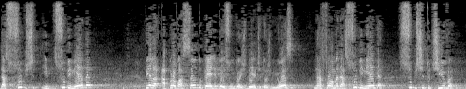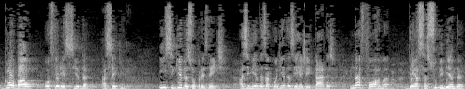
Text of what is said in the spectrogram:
da subemenda, pela aprovação do PL 2126 de 2011 na forma da subemenda substitutiva global oferecida a seguir. Em seguida, senhor presidente, as emendas acolhidas e rejeitadas na forma dessa subemenda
